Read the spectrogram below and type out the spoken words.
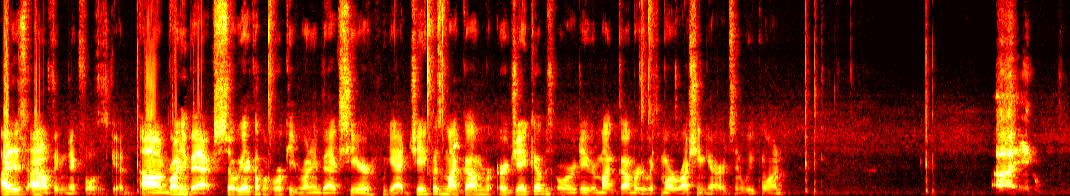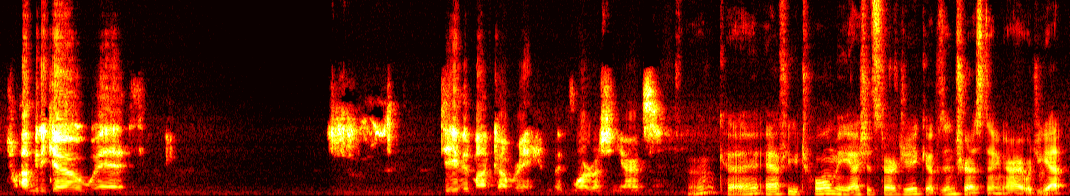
I just I don't think Nick Foles is good. Um, running backs. So we got a couple of rookie running backs here. We got Jacobs Montgomery or Jacobs or David Montgomery with more rushing yards in week one. Uh, in, I'm going to go with David Montgomery with more rushing yards. Okay. After you told me I should start Jacobs. Interesting. All right, what you got?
